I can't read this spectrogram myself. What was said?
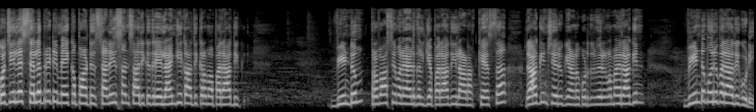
കൊച്ചിയിലെ സെലിബ്രിറ്റി മേക്കപ്പ് ആർട്ടിസ്റ്റ് അനീസ് അൻസാരിക്കെതിരെ ലൈംഗികാതിക്രമ പരാതി വീണ്ടും പ്രവാസി മലയാളി നൽകിയ പരാതിയിലാണ് കേസ്. രാഗിൻ ചേരുകയാണ് കൂടുതൽ വിവരങ്ങളുമായി. രാഗിൻ വീണ്ടും ഒരു പരാതി കൂടി.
